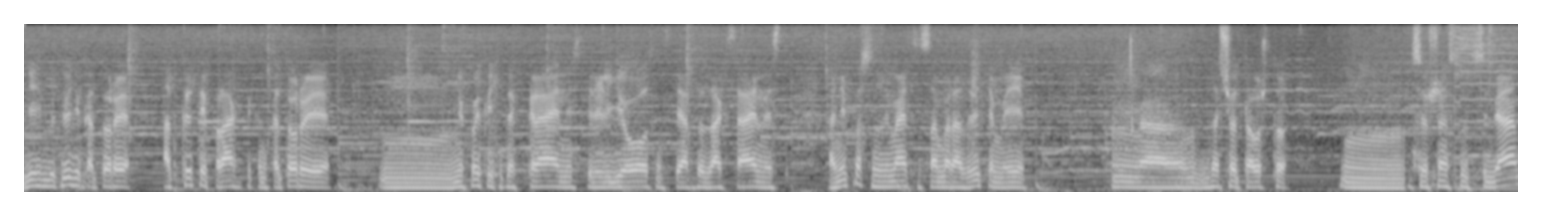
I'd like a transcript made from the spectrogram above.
Здесь будут люди, которые открыты практикам, которые не ходят какие-то крайности, религиозности, ортодоксальность. Они просто занимаются саморазвитием и э, за счет того, что э, совершенствуют себя,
